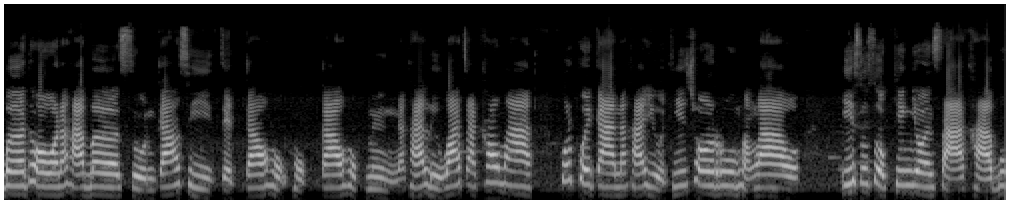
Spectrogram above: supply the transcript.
เบอร์โทรนะคะ เบอร์ 0947966961 นะคะ หรือว่าจะเข้ามาพูดคุยกันนะคะ อยู่ที่โชว์รูมของเราอีสุสุคิงโยนสาขาบุ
